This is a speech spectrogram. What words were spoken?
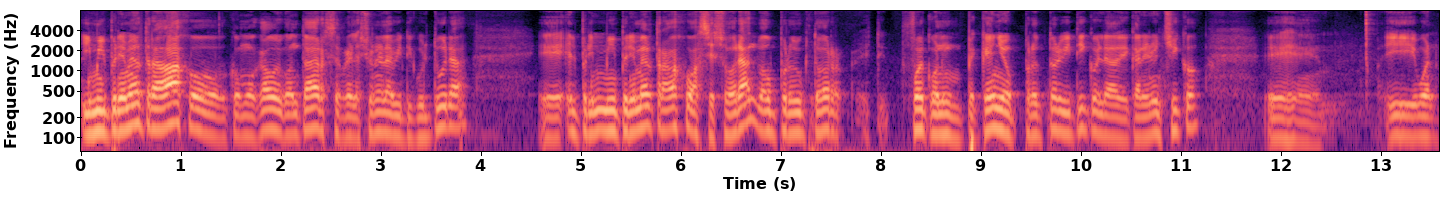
Y mi primer trabajo, como acabo de contar, se relaciona a la viticultura. Eh, el mi primer trabajo asesorando a un productor este, fue con un pequeño productor vitícola de Canelón Chico. Eh, y bueno,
